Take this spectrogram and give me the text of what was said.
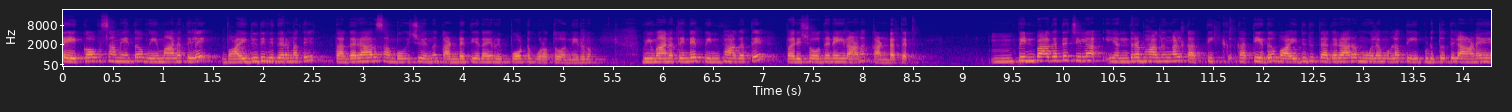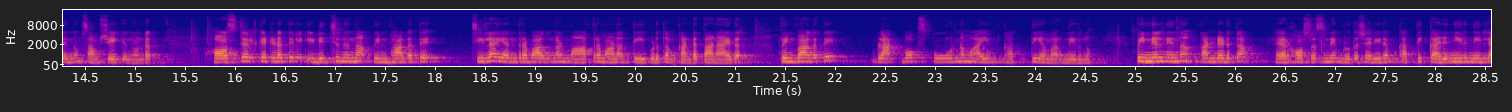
ടേക്ക് ഓഫ് സമയത്ത് വിമാനത്തിലെ വൈദ്യുതി വിതരണത്തിൽ തകരാറ് സംഭവിച്ചു എന്ന് കണ്ടെത്തിയതായി റിപ്പോർട്ട് പുറത്തു വന്നിരുന്നു. വിമാനത്തിന്റെ പിൻഭാഗത്തെ പരിശോധനയിലാണ് കണ്ടെത്തൽ. പിൻഭാഗത്തെ ചില യന്ത്രഭാഗങ്ങൾ കത്തി കത്തിയത് വൈദ്യുതി തകരാറ് മൂലമുള്ള തീപിടുത്തത്തിലാണ് എന്നും സംശയിക്കുന്നുണ്ട്. ഹോസ്റ്റൽ കെട്ടിടത്തിൽ ഇടിച്ചു നിന്ന പിൻഭാഗത്തെ ചില യന്ത്രഭാഗങ്ങൾ മാത്രമാണ് തീപിടുത്തം കണ്ടെത്താനായത്. പിൻഭാഗത്തെ ബ്ലാക്ക് ബോക്സ് പൂർണമായും കത്തിയമർന്നിരുന്നു. പിന്നിൽ നിന്ന് കണ്ടെടുത്ത ഹെയർ ഹോസ്റ്റസിന്റെ മൃതശരീരം കത്തിക്കരിഞ്ഞിരുന്നില്ല.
